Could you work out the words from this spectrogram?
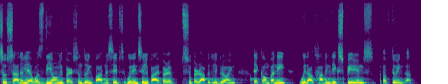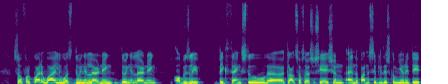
So suddenly I was the only person doing partnerships within Chili Piper, a super rapidly growing tech company, without having the experience of doing that. So for quite a while, it was doing and learning, doing and learning. Obviously, big thanks to the Cloud Software Association and the partnership leaders community.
